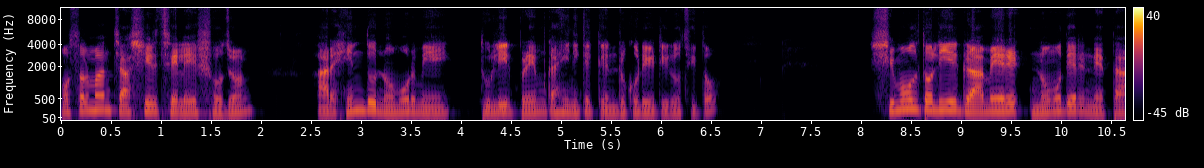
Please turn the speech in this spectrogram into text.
মুসলমান চাষির ছেলে সুজন আর হিন্দু নমুর মেয়ে তুলির প্রেম কাহিনীকে কেন্দ্র করে এটি রচিত। শিমুলতলীর গ্রামের নমুদের নেতা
